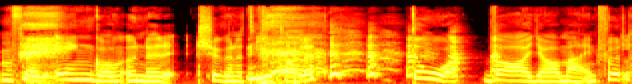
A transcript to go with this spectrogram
Man flög en gång under 2010-talet. Då var jag mindful.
